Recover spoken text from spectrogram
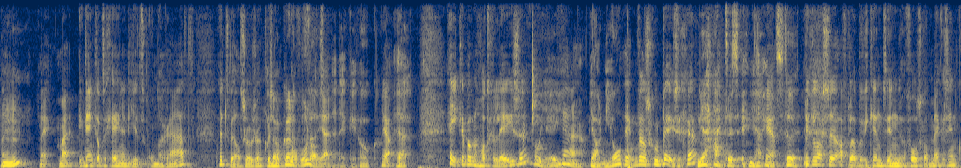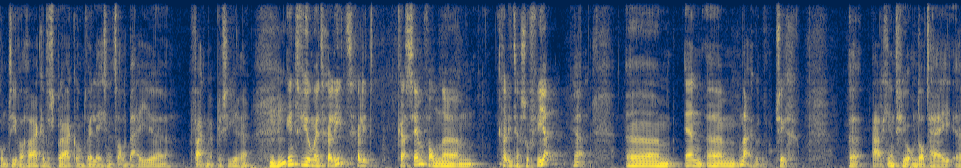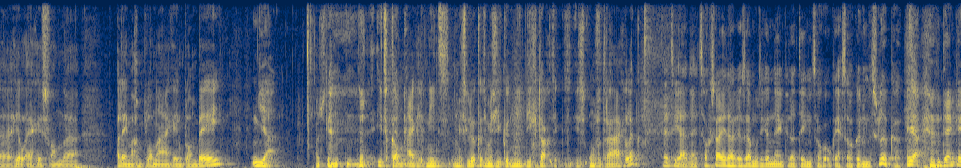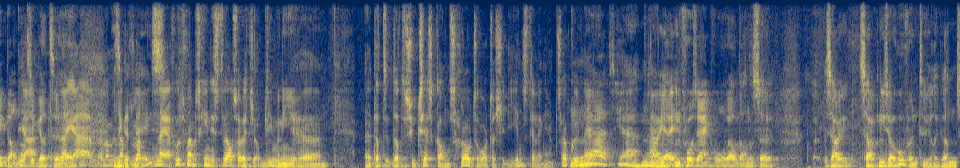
Nee. Mhm. Nee, maar ik denk dat degene die het ondergaat, het wel zo zou kunnen Zou kunnen voelen, ja, dat denk ik ook. Ja. ja. hey, ik heb ook nog wat gelezen. Oh jee, Ja. je houdt niet op. Ik ben wel eens goed bezig, hè? Ja, het is ja, Ja. iets te. Ik las eh, afgelopen weekend in Volkskrant Magazine, komt hier wel vaker te sprake, want wij lezen het allebei eh, vaak met plezier, hè? Mhm. Interview met Galit, Galit Kassem van Galit en Sofie. Ja, ja. Ehm, en ehm, nou, op zich eh, aardig interview, omdat hij eh, heel erg is van eh, alleen maar een plan A, geen plan B. Ja, Dus, dus iets kan eigenlijk niet mislukken. Tenminste, je kunt niet, die gedachte is onverdraaglijk. Ja nee, toch zou je daar eens aan moeten gaan denken dat dingen toch ook echt wel kunnen mislukken. Ja, denk ik dan, als ik dat... nou ja, maar, als ik dat maar- lees. Nou ja, goed, maar misschien is het wel zo dat je op die manier... eh, dat, dat de succeskans groter wordt als je die instelling hebt. Zou kunnen, ja, ja, nou ja, in, voor zijn gevoel wel, want anders eh, zou, je, zou het niet zo hoeven natuurlijk. Dan,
